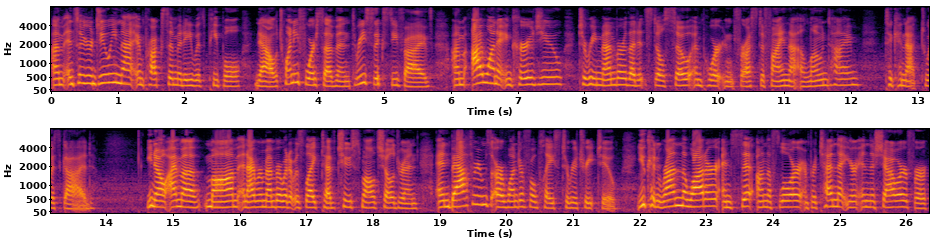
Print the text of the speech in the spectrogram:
um, and so you're doing that in proximity with people now 24 7, 365. Um, I want to encourage you to remember that it's still so important for us to find that alone time to connect with God. You know, I'm a mom and I remember what it was like to have two small children. And bathrooms are a wonderful place to retreat to. You can run the water and sit on the floor and pretend that you're in the shower for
